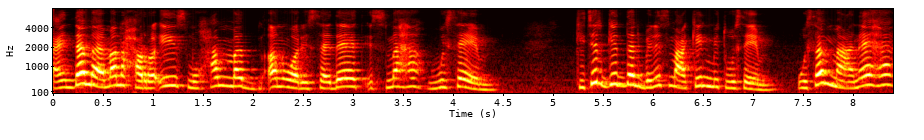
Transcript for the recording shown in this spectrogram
عندما منح الرئيس محمد أنور السادات اسمها وسام. كتير جدا بنسمع كلمة وسام وسام معناها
